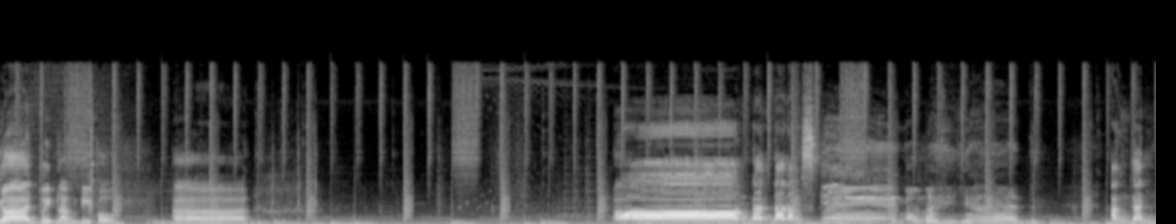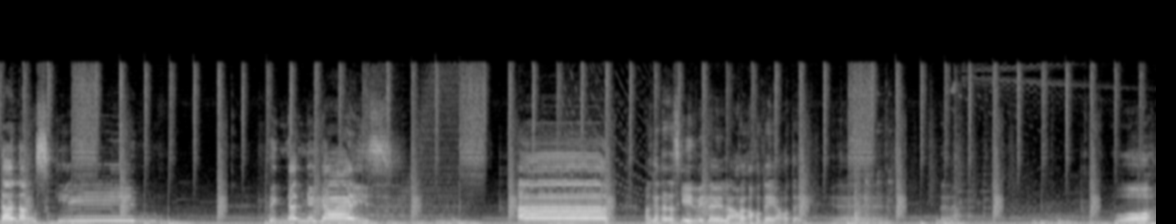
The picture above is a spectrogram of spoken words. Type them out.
god! Wait lang, Dipo. Ah... Uh, Oh, ang ganda ng skin! Oh my God! Ang ganda ng skin! Tignan nyo, guys! Ah! Ang ganda ng skin. Wait lang, lang. Ako, ako to eh. Ako to eh. Wow.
